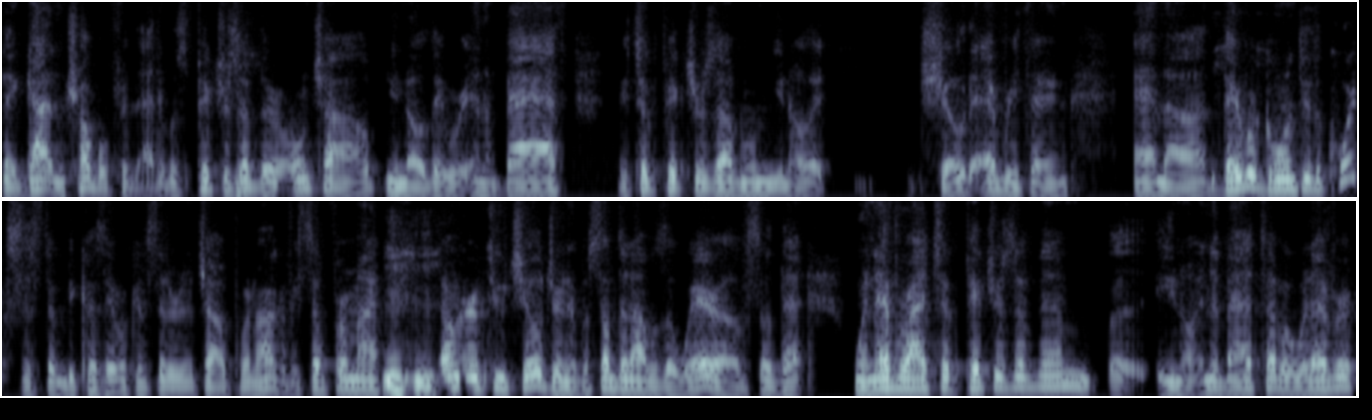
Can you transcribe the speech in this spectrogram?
that got in trouble for that. It was pictures of their own child. You know, they were in a bath. They took pictures of them. You know, it showed everything, and uh, they were going through the court system because they were considered a child pornography. So for my mm-hmm. younger two children, it was something I was aware of, so that whenever I took pictures of them, uh, you know, in the bathtub or whatever,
